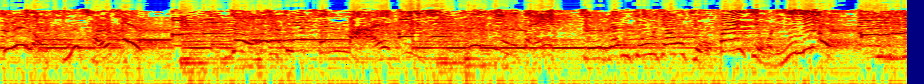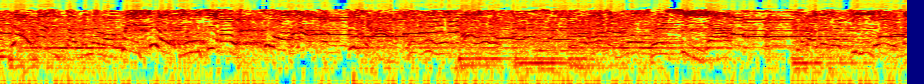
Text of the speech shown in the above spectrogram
只有铜钱厚。要问多钱买，一定得九元九角九分九厘六。要问怎么那么贵，这就叫货价不高。我这儿呀，把这个金辽州，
